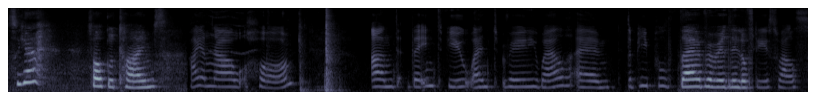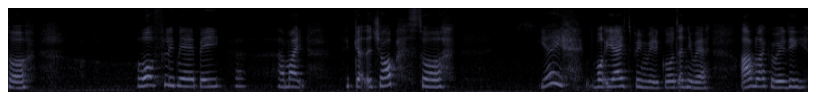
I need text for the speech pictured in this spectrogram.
So yeah, it's all good times. I am now home and the interview went really well. Um, the people there were really lovely as well, so hopefully maybe I might get the job. So yay, but yeah, it's been really good. Anyway, I'm like really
